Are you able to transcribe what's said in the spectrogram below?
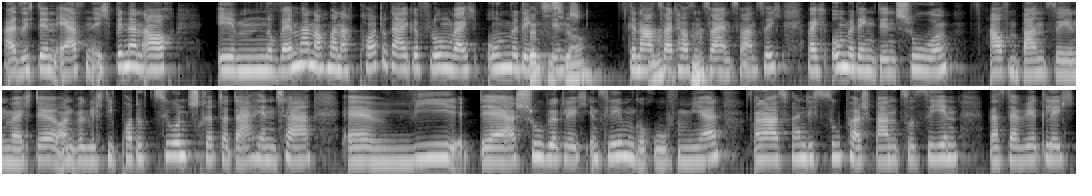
als ich den ersten, ich bin dann auch im November nochmal nach Portugal geflogen, weil ich unbedingt Letztes den Jahr? Genau, 2022, mhm. weil ich unbedingt den Schuh auf dem Band sehen möchte und wirklich die Produktionsschritte dahinter, äh, wie der Schuh wirklich ins Leben gerufen wird. Und das fand ich super spannend zu sehen, dass da wirklich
